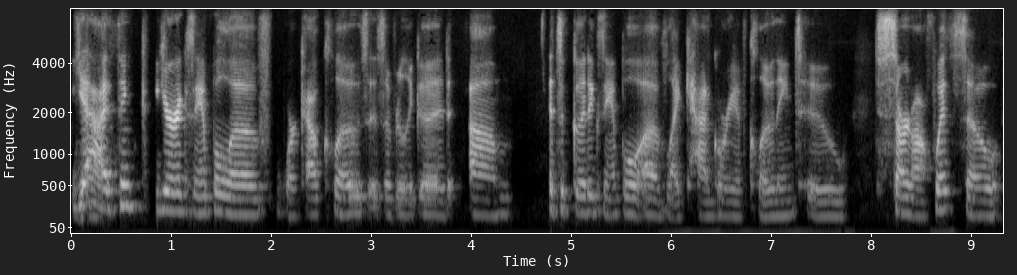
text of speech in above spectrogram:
Yeah, I think your example of workout clothes is a really good. Um, it's a good example of like category of clothing to, to start off with. So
